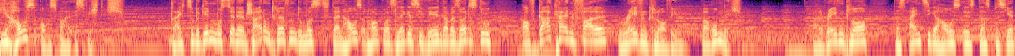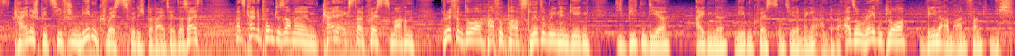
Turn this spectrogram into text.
Die Hausauswahl ist wichtig. Gleich zu Beginn musst du eine Entscheidung treffen. Du musst dein Haus in Hogwarts Legacy wählen. Dabei solltest du auf gar keinen Fall Ravenclaw wählen. Warum nicht? Weil Ravenclaw das einzige Haus ist, das bis jetzt keine spezifischen Nebenquests für dich bereitet. Das heißt, kannst keine Punkte sammeln, keine extra Quests machen. Gryffindor, Hufflepuff, Slytherin hingegen, die bieten dir eigene Nebenquests und jede Menge andere. Also Ravenclaw wähle am Anfang nicht.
